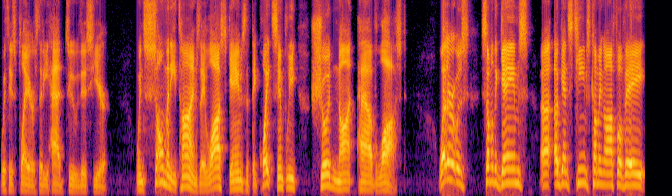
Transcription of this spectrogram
with his players that he had to this year. When so many times they lost games that they quite simply should not have lost. Whether it was some of the games uh, against teams coming off of a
